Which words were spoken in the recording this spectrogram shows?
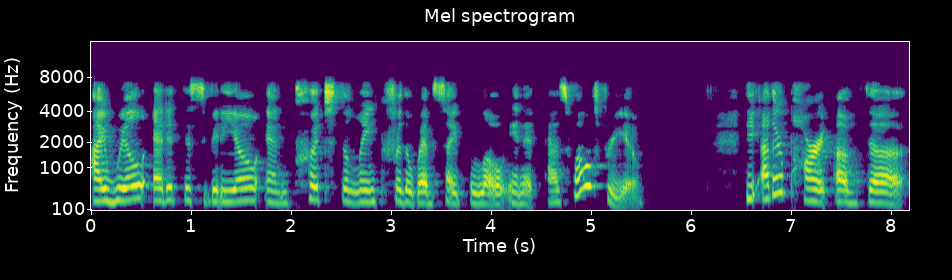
I will edit this video and put the link for the website below in it as well for you. The other part of the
